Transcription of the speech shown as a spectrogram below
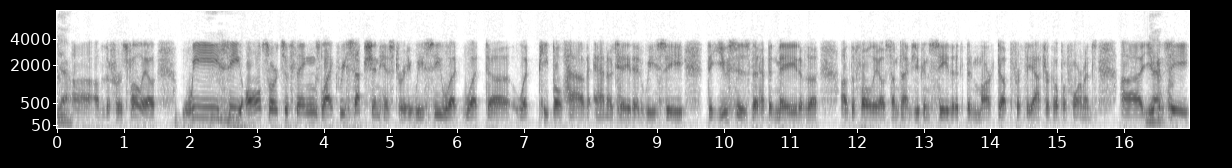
Yeah. uh, of the first folio, we see all sorts of things like reception history. We see what what uh, what people have annotated. We see the uses that have been made of the of the folio. Sometimes you can see that it's been marked up for theatrical performance. Uh, you Yeah. can see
